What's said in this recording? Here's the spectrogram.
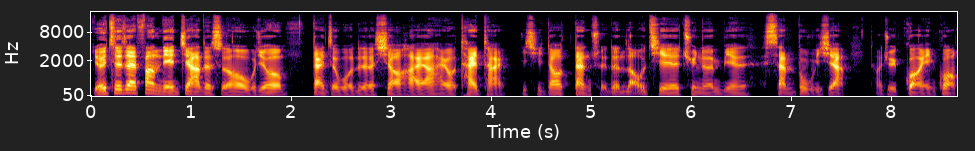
有一次在放年假的时候，我就带着我的小孩啊，还有太太一起到淡水的老街去那边散步一下，然后去逛一逛。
